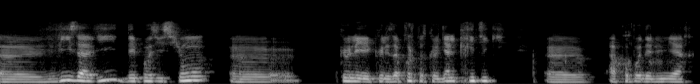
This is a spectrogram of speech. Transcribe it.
euh, vis-à-vis des positions que les approches postcoloniales critiquent à propos des Lumières.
